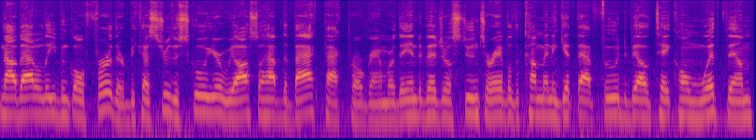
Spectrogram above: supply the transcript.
now that'll even go further because through the school year we also have the backpack program where the individual students are able to come in and get that food to be able to take home with them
